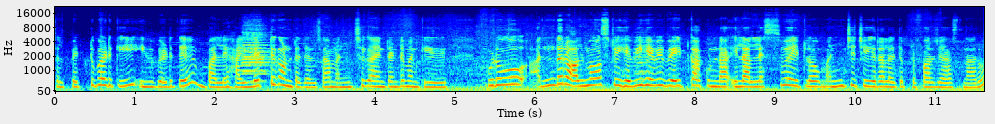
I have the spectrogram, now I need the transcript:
అసలు పెట్టుబడికి ఇవి పెడితే భలే హైలైట్గా ఉంటుంది తెలుసా? మంచిగా ఏంటంటే మనకి ఇప్పుడు అందరూ ఆల్మోస్ట్ హెవీ హెవీ వెయిట్ కాకుండా ఇలా లెస్ వెయిట్లో మంచి చీరలు అయితే ప్రిఫర్ చేస్తున్నారు.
